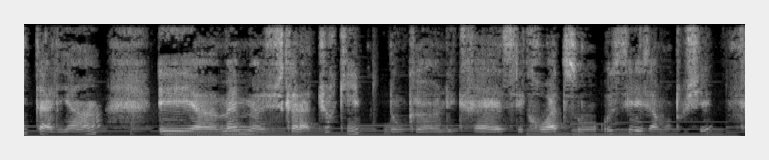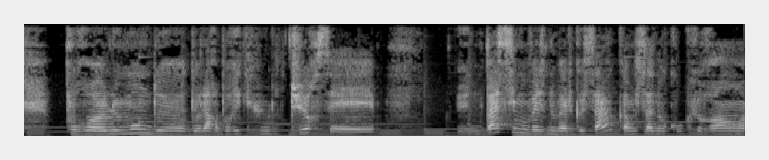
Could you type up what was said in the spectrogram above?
italiens et euh, même jusqu'à la Turquie. Donc euh, les Grèces, les Croates sont aussi légèrement touchés. Pour euh, le monde de, de l'arboriculture, c'est une pas si mauvaise nouvelle que ça. Comme ça, nos concurrents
